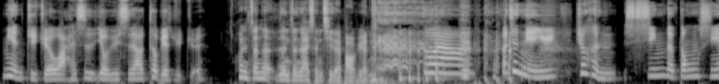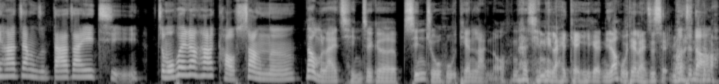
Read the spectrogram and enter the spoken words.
面咀嚼完，还是鱿鱼丝要特别咀嚼？关键真的认真在生气，在抱怨。对啊，而且鲶鱼就很新的东西，它这样子搭在一起。怎么会让他考上呢？那我们来请这个新竹胡天蓝哦，那请你来给一个，你知道胡天蓝是谁吗？我知道，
